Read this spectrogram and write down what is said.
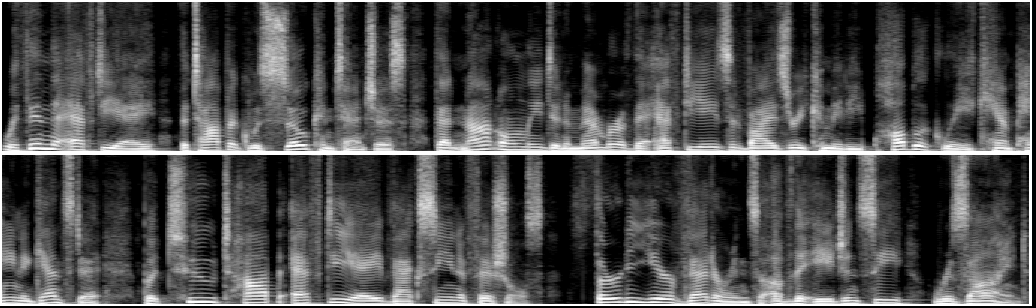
Within the FDA, the topic was so contentious that not only did a member of the FDA's advisory committee publicly campaign against it, but two top FDA vaccine officials, 30 year veterans of the agency resigned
